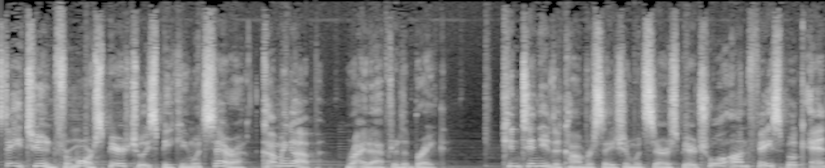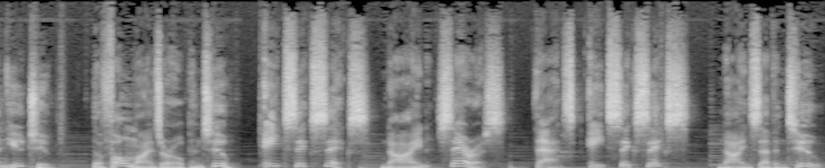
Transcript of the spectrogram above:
Stay tuned for more Spiritually Speaking with Sarah coming up right after the break. Continue the conversation with Sarah Spiritual on Facebook and YouTube. The phone lines are open too. 866 9 Sarahs. That's 866 972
